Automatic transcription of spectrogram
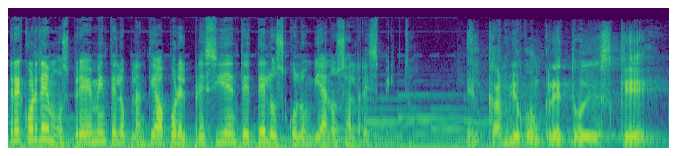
Recordemos brevemente lo planteado por el presidente de los colombianos al respecto. El cambio concreto es que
